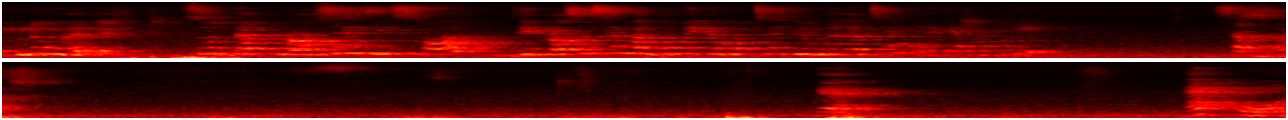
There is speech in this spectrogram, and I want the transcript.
এগুলো উড়ে যায়। So the process is call যে প্রসেসের মাধ্যমে এটা হচ্ছে যে উড়ে যাচ্ছে এটাকে আমরা বলি সাবমার্শন এখন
